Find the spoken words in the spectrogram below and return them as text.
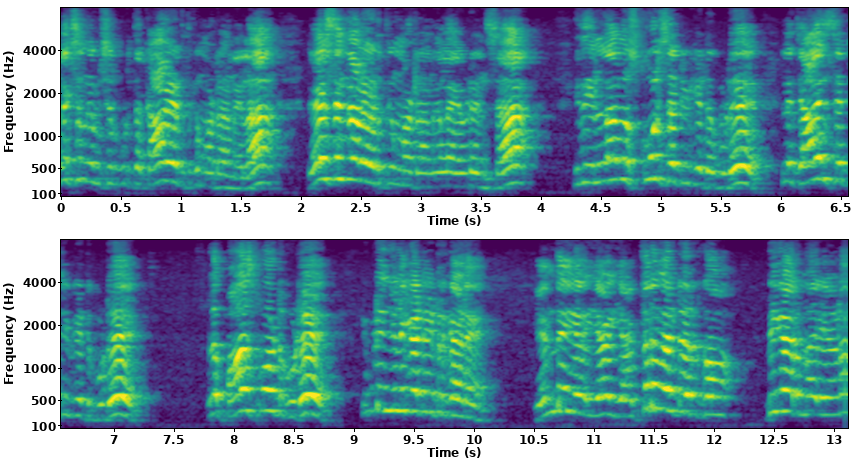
எலெக்ஷன் கமிஷன் கொடுத்த கார்டு எடுத்துக்க மாட்டானுங்களா? ரேஷன் கார்டு எடுத்துக்க மாட்டானுங்களா எவிடன்ஸா இது இல்லாமல் ஸ்கூல் சர்டிஃபிகேட்டை கொடு இல்லை ஜாதி சர்டிஃபிகேட் கொடு இல்லை பாஸ்போர்ட் கொடு இப்படின்னு சொல்லி கேட்டுட்டு இருக்கானு. எந்த எத்தனை பேர்கிட்ட இருக்கும்? பீகார் மாதிரியான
